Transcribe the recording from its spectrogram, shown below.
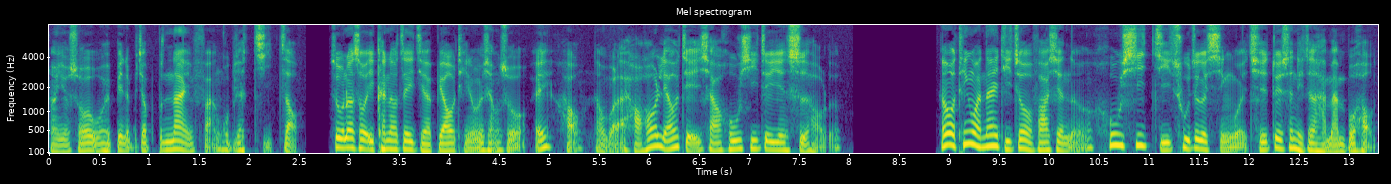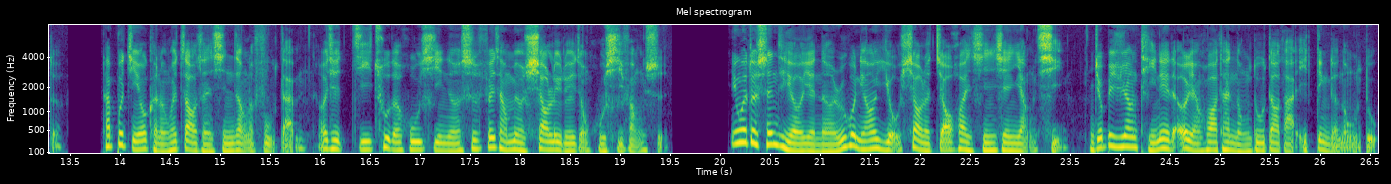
那有时候我会变得比较不耐烦或比较急躁。所以我那时候一看到这一集的标题，我就想说，哎，好，那我来好好了解一下呼吸这件事好了。然后我听完那一集之后，发现呢，呼吸急促这个行为其实对身体真的还蛮不好的。它不仅有可能会造成心脏的负担，而且急促的呼吸呢是非常没有效率的一种呼吸方式。因为对身体而言呢，如果你要有效的交换新鲜氧气，你就必须让体内的二氧化碳浓度到达一定的浓度。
